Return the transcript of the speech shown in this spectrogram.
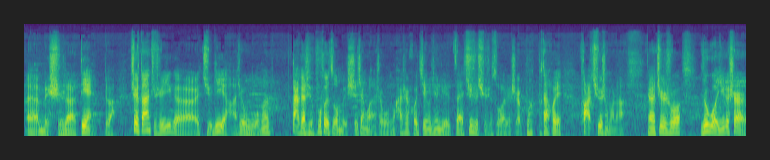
呃美食的店，对吧？这当然只是一个举例啊，就我们大概率不会做美食相关的事，我们还是会集中精力在知识区去做这事，不不太会跨区什么的。那就是说，如果一个事儿。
